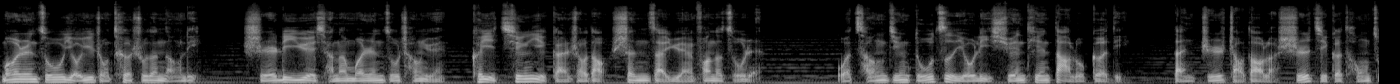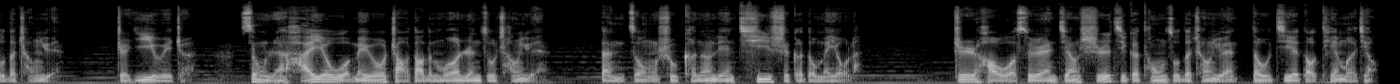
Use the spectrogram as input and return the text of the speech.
魔人族有一种特殊的能力，实力越强的魔人族成员可以轻易感受到身在远方的族人。我曾经独自游历玄天大陆各地，但只找到了十几个同族的成员。这意味着，纵然还有我没有找到的魔人族成员，但总数可能连七十个都没有了。之后我虽然将十几个同族的成员都接到天魔教。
